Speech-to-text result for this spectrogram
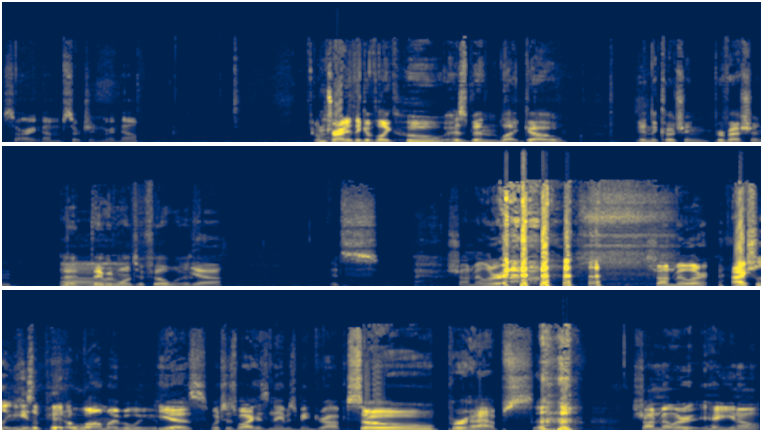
sorry, I'm searching right now. I'm trying to think of like who has been let go in the coaching profession that they would Um, want to fill with. Yeah, it's Sean Miller. Sean Miller. Actually, he's a Pitt alum, I believe. He is, which is why his name is being dropped. So perhaps. Sean Miller. Hey, you know,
